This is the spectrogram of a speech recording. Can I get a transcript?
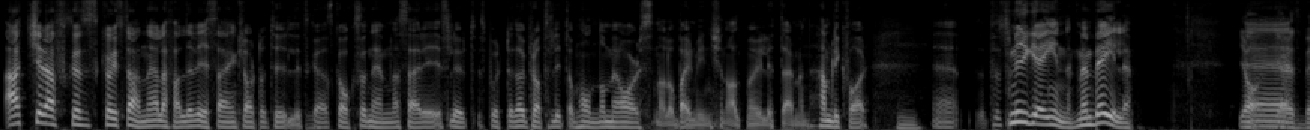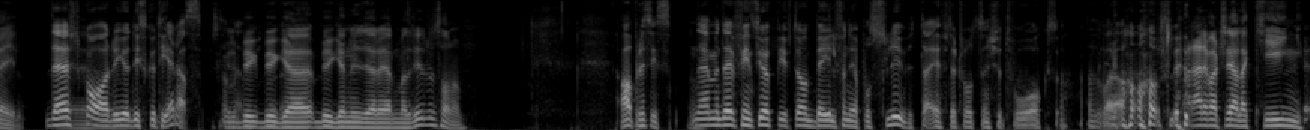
Achraf ska, ska ju stanna i alla fall, det visar han klart och tydligt, ska, ska också nämnas här i slutspurten. Det har ju pratat lite om honom med Arsenal och Bayern München och allt möjligt där, men han blir kvar. Mm. Eh, smyger jag in, men Bale, Ja, Eh, Gareth Bale där ska det ju diskuteras. Ska vi by- bygga, bygga nya Real Madrid runt honom? Ja, precis. Nej men det finns ju uppgifter om att Bale funderar på att sluta efter 2022 också. Alltså bara avsluta. Han hade varit så jävla king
